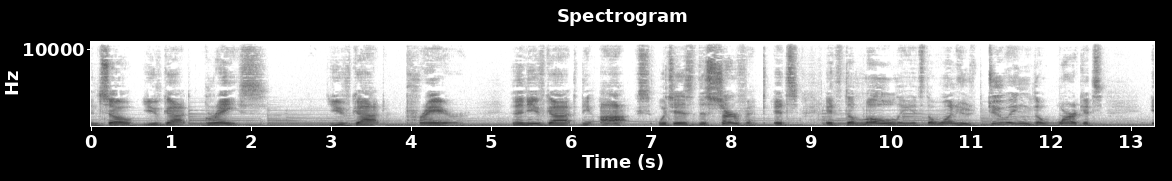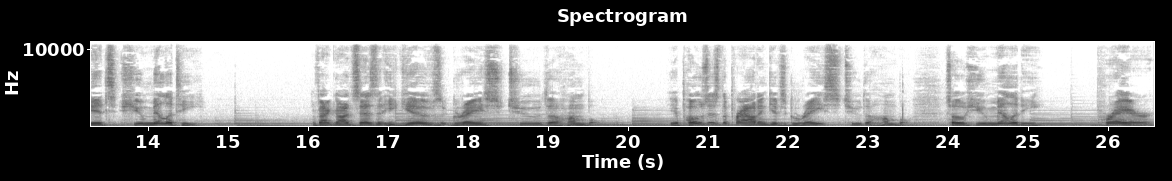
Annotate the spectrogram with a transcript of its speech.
And so you've got grace, you've got prayer, then you've got the ox, which is the servant. It's it's the lowly. It's the one who's doing the work. It's it's humility. In fact, God says that he gives grace to the humble. He opposes the proud and gives grace to the humble. So humility, prayer,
